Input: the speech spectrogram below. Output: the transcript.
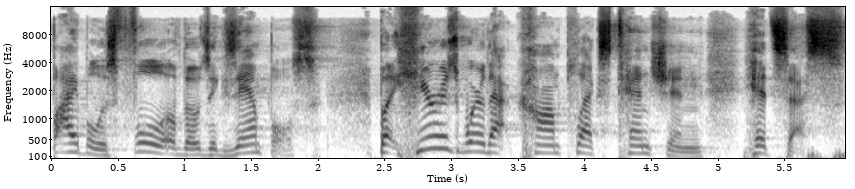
Bible is full of those examples. But here is where that complex tension hits us.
